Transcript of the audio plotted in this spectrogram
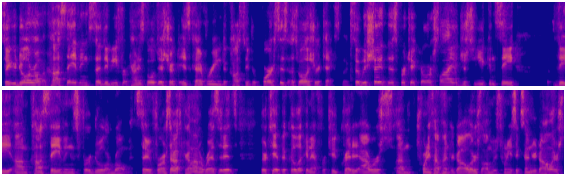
So your dual enrollment cost savings, so the Beaufort County School District is covering the cost of your courses as well as your textbooks. So we showed this particular slide just so you can see the um, cost savings for dual enrollment. So for our South Carolina residents, they're typically looking at for two credit hours, um, $2,500, almost $2,600.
